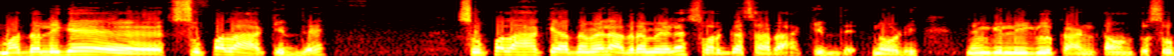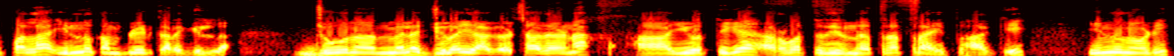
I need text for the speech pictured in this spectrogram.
ಮೊದಲಿಗೆ ಸುಫಲ ಹಾಕಿದ್ದೆ. ಸುಫಲ ಹಾಕಿ ಆದ ಮೇಲೆ ಅದರ ಮೇಲೆ ಸ್ವರ್ಗಸಾರ ಹಾಕಿದ್ದೆ. ನೋಡಿ, ನಿಮ್ಗೆ ಇಲ್ಲಿ ಈಗಲೂ ಕಾಣ್ತಾ ಉಂಟು. ಸುಫಲ ಇನ್ನೂ ಕಂಪ್ಲೀಟ್ ಕರಗಿಲ್ಲ. ಜೂನ್ ಆದ್ಮೇಲೆ ಜುಲೈ ಆಗಸ್ಟ್ ಸಾಧಾರಣ, ಆ, ಇವತ್ತಿಗೆ ಅರವತ್ತು ದಿನದ ಹತ್ರ ಹತ್ರ ಆಯ್ತು ಹಾಕಿ. ಇನ್ನು ನೋಡಿ,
